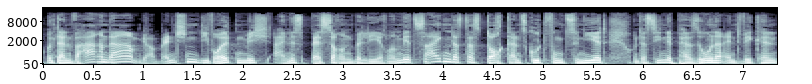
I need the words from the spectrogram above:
Und dann waren da ja, Menschen, die wollten mich eines Besseren belehren. Mir zeigen, dass das doch ganz gut funktioniert und dass sie eine Persona entwickeln,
